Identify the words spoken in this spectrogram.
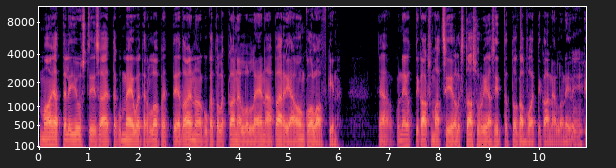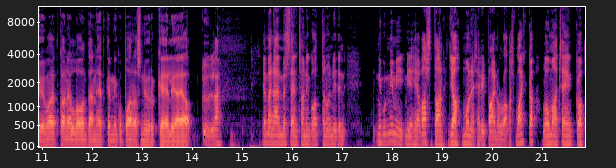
mä ajattelin justiinsa, että kun Mayweather lopetti, että ainoa kuka tuolle Kanelolle enää pärjää on Golovkin. Ja kun ne otti kaksi matsia, oliko tasuri ja sitten tokan voitti Kanelo, niin, niin. Kyllä mä että Kanelo on tämän hetken niin paras nyrkkeilijä ja Kyllä. Ja mä näen myös sen, että se on niin kuin, ottanut niiden niin kuin nimimiehiä vastaan ja monessa eri painoluokassa, vaikka Lomachenko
